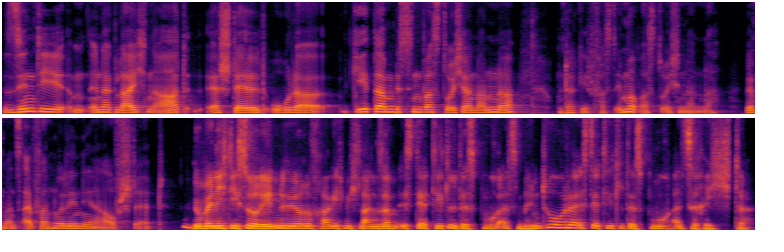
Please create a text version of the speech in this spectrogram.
Mhm. Sind die ähm, in der gleichen Art erstellt oder geht da ein bisschen was durcheinander? Und da geht fast immer was durcheinander, wenn man es einfach nur linear aufstellt. Du, wenn ich dich so reden höre, frage ich mich langsam, ist der Titel des Buch als Mentor oder ist der Titel des Buch als Richter?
